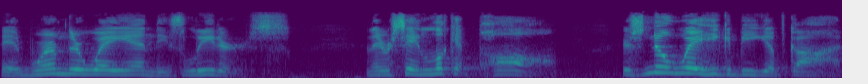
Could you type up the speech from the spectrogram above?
They had wormed their way in, these leaders. And they were saying, Look at Paul. There's no way he could be of God.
